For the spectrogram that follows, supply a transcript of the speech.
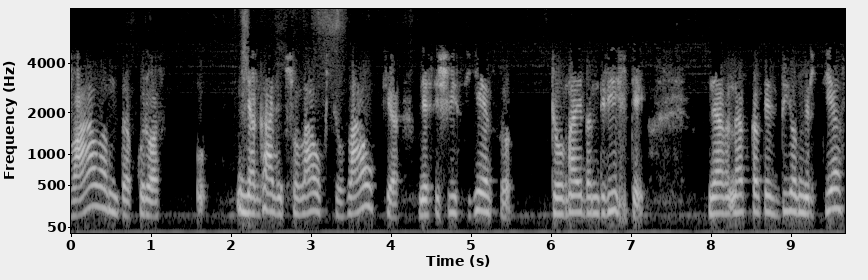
valandą, kurios negali sulaukti, laukia, nes išvys Jėzų pilnai bendrystiai. Ne, mes kartais bijom mirties,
